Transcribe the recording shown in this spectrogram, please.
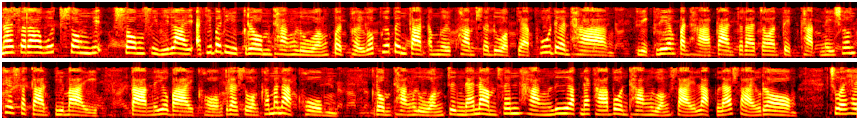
นายสราวุฒิทรงวิทรงศรีวิไลอธิบดีกรมทางหลวง เปิดเผยว่าเพื่อเป็นการอำนวยความสะดวกแก่ผู้เดินทาง หลีกเลี่ยงปัญหาการจราจรติดขัดในช่วงเทศกาลปีใหม่ ตามนโยบายของกระทรวงคมนาคม กรมทางหลวงจึงแนะนำเส้นทางเลือกนะคะ บนทางหลวงสายหลักและสายรอง ช่วยให้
